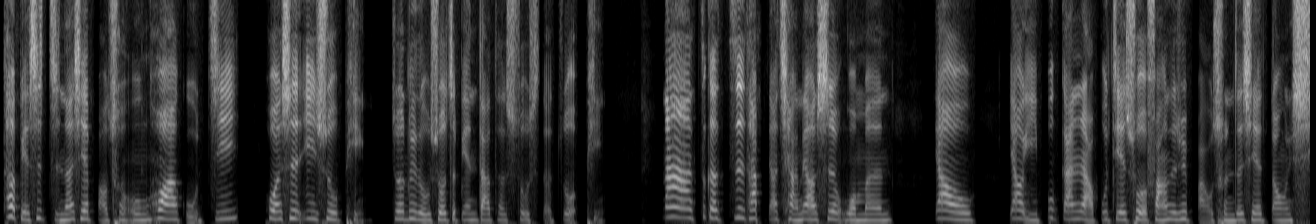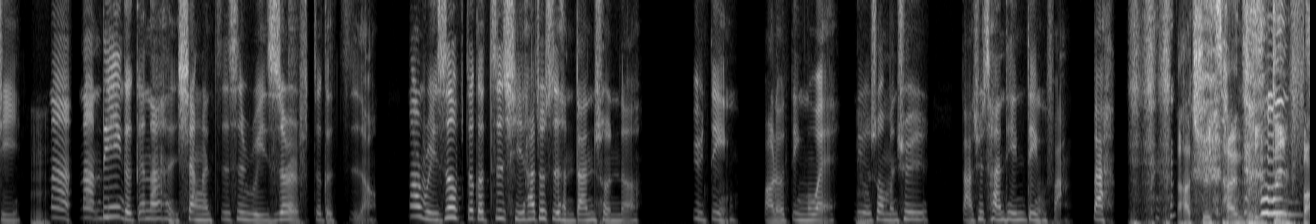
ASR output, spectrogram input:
特别是指那些保存文化古迹或是艺术品，就例如说这边 Dr. Seuss 的作品。那这个字它比较强调是我们要要以不干扰、不接触的方式去保存这些东西。嗯那那另一个跟它很像的字是 reserve 这个字哦。那 reserve 这个字其实它就是很单纯的预定、保留定位。例如嗯说，我们去打去餐厅订房，打，打去餐厅订房，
